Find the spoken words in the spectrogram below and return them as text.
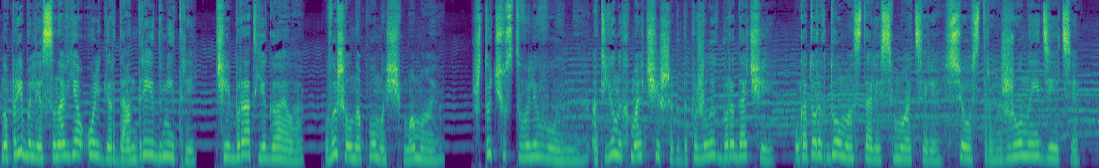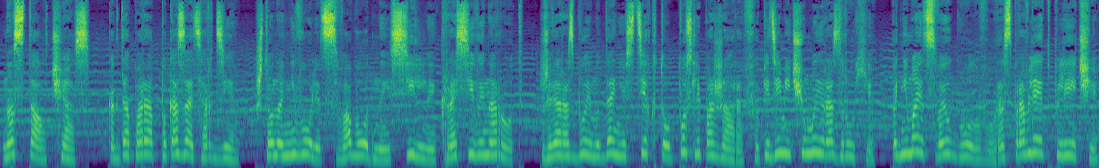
Но прибыли сыновья Ольгерда, Андрей и Дмитрий, чей брат Егайло вышел на помощь Мамаю. Что чувствовали воины, от юных мальчишек до пожилых бородачей, у которых дома остались матери, сестры, жены и дети. Настал час – когда пора показать Орде, что она не волит свободный, сильный, красивый народ, живя разбоем и данью с тех, кто после пожаров, эпидемий чумы и разрухи поднимает свою голову, расправляет плечи,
